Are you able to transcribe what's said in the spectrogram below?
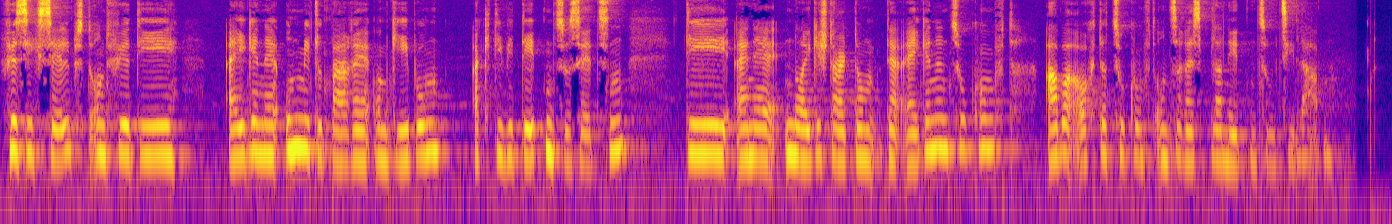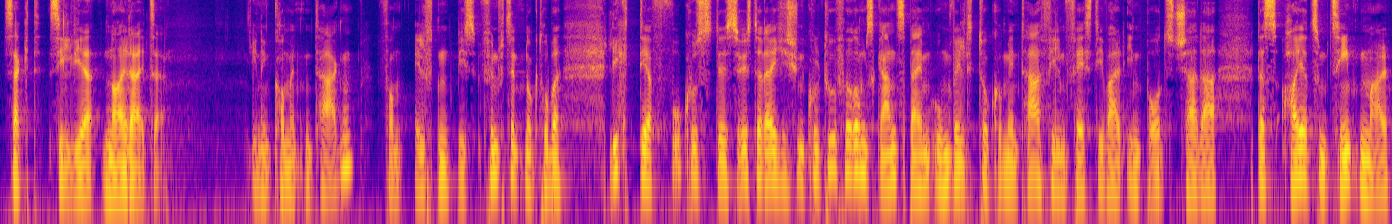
für sich selbst und für die eigene unmittelbare Umgebung Aktivitäten zu setzen, die eine Neugestaltung der eigenen Zukunft, aber auch der Zukunft unseres Planeten zum Ziel haben. Sagt Silvia Neureiter. In den kommenden Tagen vom 11. bis 15. Oktober liegt der Fokus des österreichischen Kulturforums ganz beim Umweltdokumentarfilmfestival in Bozcada, das heuer zum zehnten Mal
